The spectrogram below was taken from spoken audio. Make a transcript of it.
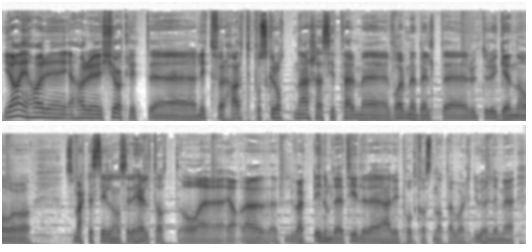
ja, jeg har, jeg har kjørt litt, eh, litt for hardt på skrotten her, så jeg sitter her med varmebelte rundt ryggen og smertestillende i det hele tatt. Og eh, ja, jeg har vært innom det tidligere her i podkasten at jeg var litt uheldig med,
